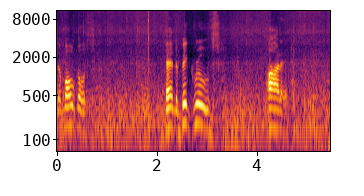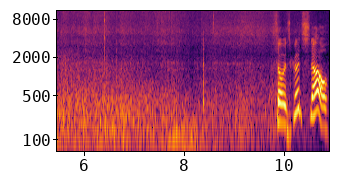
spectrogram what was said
the moguls and the big grooves on it. So it's good snow,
